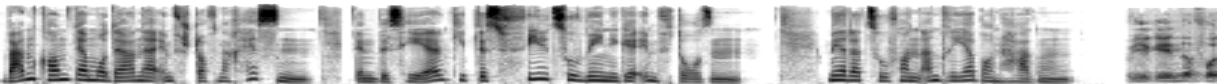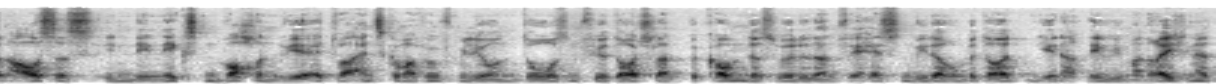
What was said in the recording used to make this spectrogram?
wann kommt der moderne Impfstoff nach Hessen? Denn bisher gibt es viel zu wenige Impfdosen. Mehr dazu von Andrea Bonhagen. Wir gehen davon aus, dass in den nächsten Wochen wir etwa 1,5 Millionen Dosen für Deutschland bekommen. Das würde dann für Hessen wiederum bedeuten, je nachdem, wie man rechnet,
